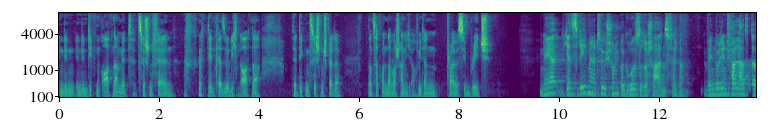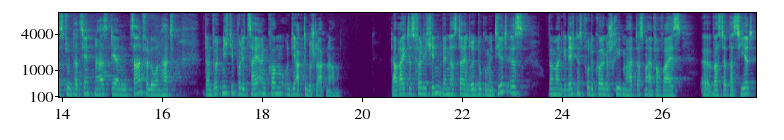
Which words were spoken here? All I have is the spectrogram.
in den, in den dicken Ordner mit Zwischenfällen, den persönlichen Ordner der dicken Zwischenschwelle. Sonst hat man da wahrscheinlich auch wieder einen Privacy Breach. Naja, jetzt reden wir natürlich schon über größere Schadensfälle. Wenn du den Fall hast, dass du einen Patienten hast, der einen Zahn verloren hat, dann wird nicht die Polizei ankommen und die Akte beschlagnahmen. Da reicht es völlig hin, wenn das da drin dokumentiert ist, wenn man ein Gedächtnisprotokoll geschrieben hat, dass man einfach weiß, äh, was da passiert.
